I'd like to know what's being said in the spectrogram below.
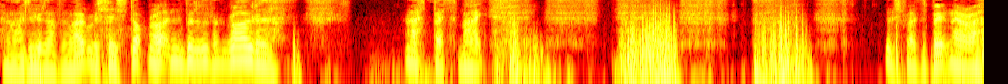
Oh, I do love the motorists stop right in the middle of the road. And that's better, mate. This road's a bit narrow.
